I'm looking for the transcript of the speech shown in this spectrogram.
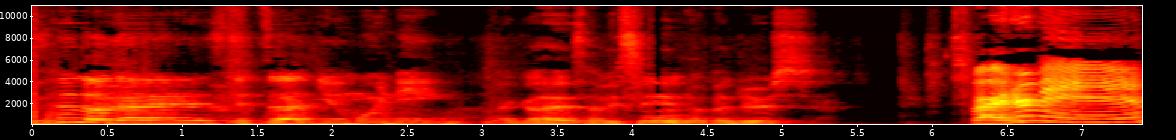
Hello guys, it's a new morning. Hi guys, have you seen Avengers? Spider-Man!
